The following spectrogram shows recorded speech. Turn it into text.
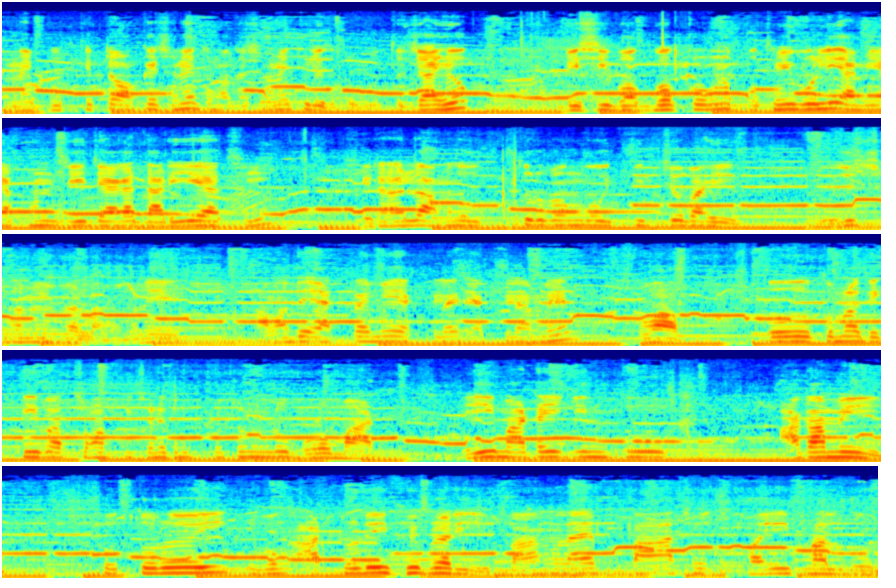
মানে প্রত্যেকটা অকেশনে তোমাদের সামনে তুলে ধরবো। তো যাই হোক, বেশি বক বক করব না। প্রথমেই বলি, আমি এখন যেই জায়গায় দাঁড়িয়ে আছি, সেটা হলো আমাদের উত্তরবঙ্গ ঐতিহ্যবাহী হুজুর স্বামী মেলা। মানে আমাদের এক টাইমে, এক গ্রামের স্বভাব তো তোমরা দেখতেই পাচ্ছ, আমার পিছনে কিন্তু প্রচণ্ড বড় মাঠ। এই মাঠেই কিন্তু আগামী সতেরোই এবং আঠেরোই ফেব্রুয়ারি বাংলায় পাঁচ ও ছয়ই ফাল্গুন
